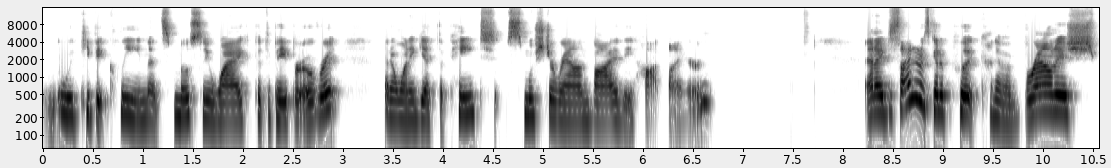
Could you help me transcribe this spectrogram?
would keep it clean. That's mostly why I put the paper over it. I don't want to get the paint smooshed around by the hot iron. And I decided I was going to put kind of a brownish,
